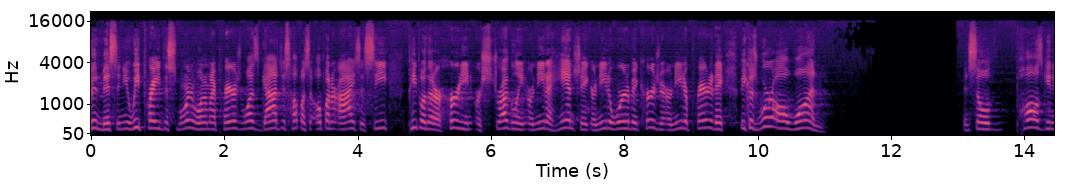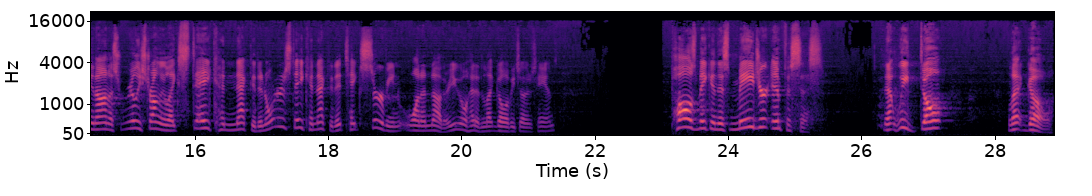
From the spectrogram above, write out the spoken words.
Been missing you. We prayed this morning. One of my prayers was, God, just help us open our eyes to see people that are hurting or struggling or need a handshake or need a word of encouragement or need a prayer today because we're all one. And so Paul's getting on us really strongly like, stay connected. In order to stay connected, it takes serving one another. You go ahead and let go of each other's hands. Paul's making this major emphasis that we don't let go.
